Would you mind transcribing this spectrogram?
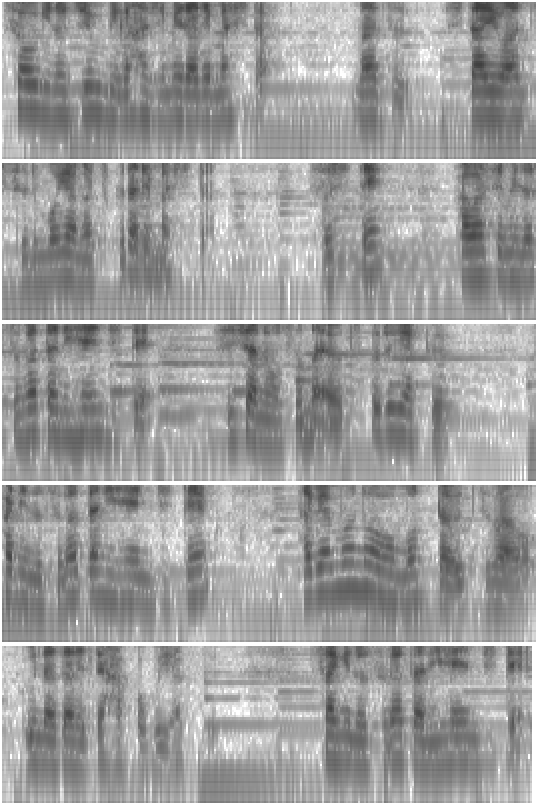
葬儀の準備が始められました。まず死体を安置するもやが作られました。そしてカワセミの姿に変じて死者のお供えを作る役狩りの姿に変じて食べ物を持った器をうなだれて運ぶ役。詐欺の姿に変じて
